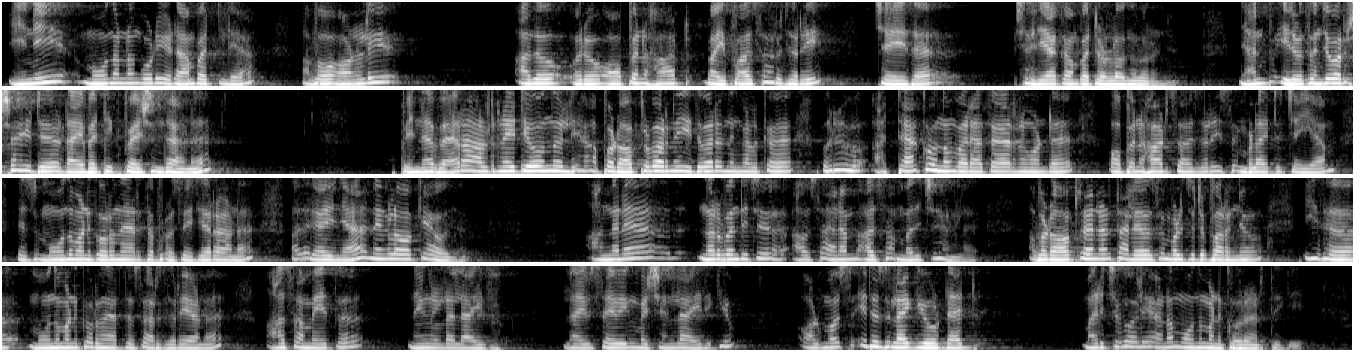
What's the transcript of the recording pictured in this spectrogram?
ഇനി മൂന്നെണ്ണം കൂടി ഇടാൻ പറ്റില്ല. അപ്പോൾ ഓൺലി അത് ഒരു ഓപ്പൺ ഹാർട്ട് ബൈപ്പാസ് സർജറി ചെയ്ത് ശരിയാക്കാൻ പറ്റുള്ളൂ എന്ന് പറഞ്ഞു. ഞാൻ ഇരുപത്തഞ്ച് വർഷമായിട്ട് ഡയബറ്റിക് പേഷ്യന്റാണ് പിന്നെ വേറെ ആൾട്ടർനേറ്റീവ് ഒന്നുമില്ല. അപ്പോൾ ഡോക്ടർ പറഞ്ഞു ഇതുവരെ നിങ്ങൾക്ക് ഒരു അറ്റാക്കൊന്നും വരാത്ത കാരണം കൊണ്ട് ഓപ്പൺ ഹാർട്ട് സർജറി സിമ്പിളായിട്ട് ചെയ്യാം. ഇസ് മൂന്ന് മണിക്കൂർ നേരത്തെ പ്രൊസീജിയറാണ് അത് കഴിഞ്ഞാൽ നിങ്ങൾ ഓക്കെ ആവുന്നു. അങ്ങനെ നിർബന്ധിച്ച് അവസാനം അത് സമ്മതിച്ചു ഞങ്ങൾ അപ്പോൾ ഡോക്ടർ എന്നോട് തലേദിവസം വിളിച്ചിട്ട് പറഞ്ഞു ഇത് മൂന്ന് മണിക്കൂർ നേരത്തെ സർജറിയാണ് ആ സമയത്ത് നിങ്ങളുടെ life life saving മെഷീനിലായിരിക്കും almost it is like you dead മരിച്ച പോലെയാണ് മൂന്ന് മണിക്കൂറിനടുത്തേക്ക്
